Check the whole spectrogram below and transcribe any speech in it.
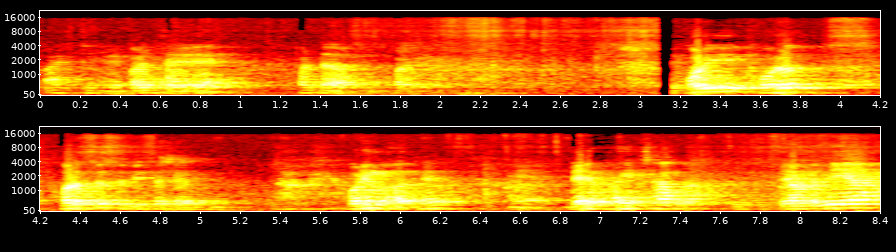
빨대, 네, 빨대, 나왔습니다. 빨대. 버리 버렸 버렸을 수도 있어요. 제가. 버린 것 같아요. 네. 내려가기 차고. 여보세요?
